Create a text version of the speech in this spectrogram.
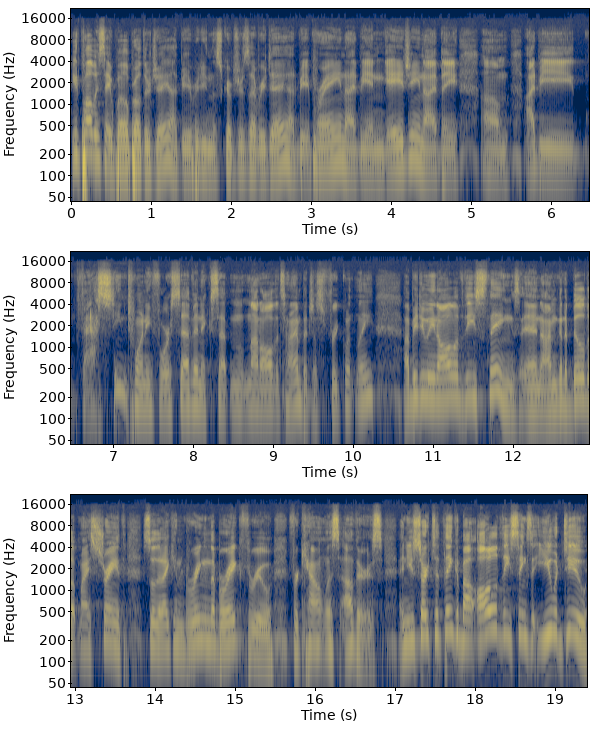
You'd probably say, Well, Brother Jay, I'd be reading the scriptures every day, I'd be praying, I'd be engaging, I'd be, um, I'd be fasting 24 7, except not all the time, but just frequently. I'll be doing all of these things, and I'm going to build up my strength so that I can bring the breakthrough for countless others. And you start to think about all of these things that you would do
